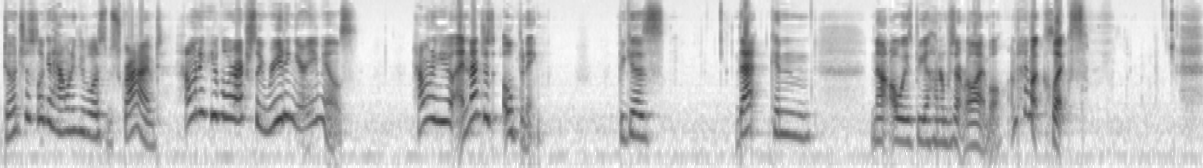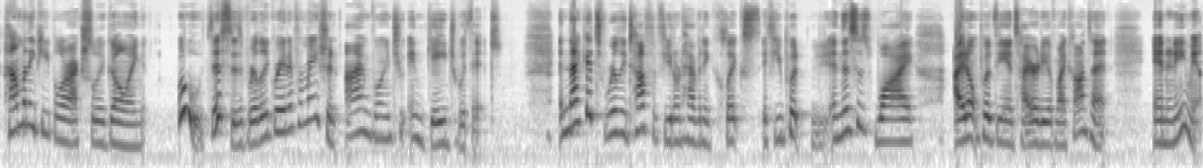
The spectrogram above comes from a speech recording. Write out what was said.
don't just look at how many people are subscribed. How many people are actually reading your emails? How many people, and not just opening, because that can not always be 100% reliable. I'm talking about clicks. How many people are actually going, ooh, this is really great information. I'm going to engage with it. And that gets really tough if you don't have any clicks. If you put, and this is why I don't put the entirety of my content in an email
